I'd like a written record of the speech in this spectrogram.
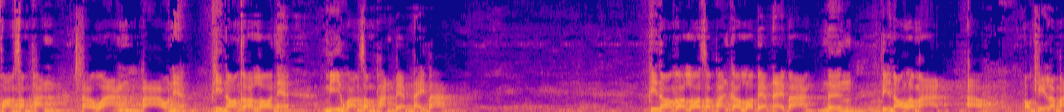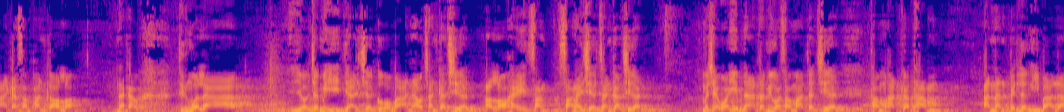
ความสัมพันธ์ระหว่างบ่าวเนี่ย พี่น้องกับอัลลอฮ์เนี่ย มีความสัมพันธ์แบบไหนบ้าง พี่น้องกับอัลลอฮ์สัมพันธ์กับอัลลอฮ์แบบไหนบ้างหนึ่งพี่น้องละหมาดอ้าวโอเคละหมาดการสัมพันธ์กับอัลลอฮ์นะครับ ถึงเวลาเดี๋ยวจะมีอิจฉาเชื่อกุบาลเอาฉันก็เชื่ออัลลอฮ์ให้สั่งสั่งให้เชื่อฉันก็เชื่อไม่ใช่วายิบนาแต่มีความสามารถจะเชื่อทำฮัดกระทำ อันนั้นเป็นเรื่องอิบาดา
